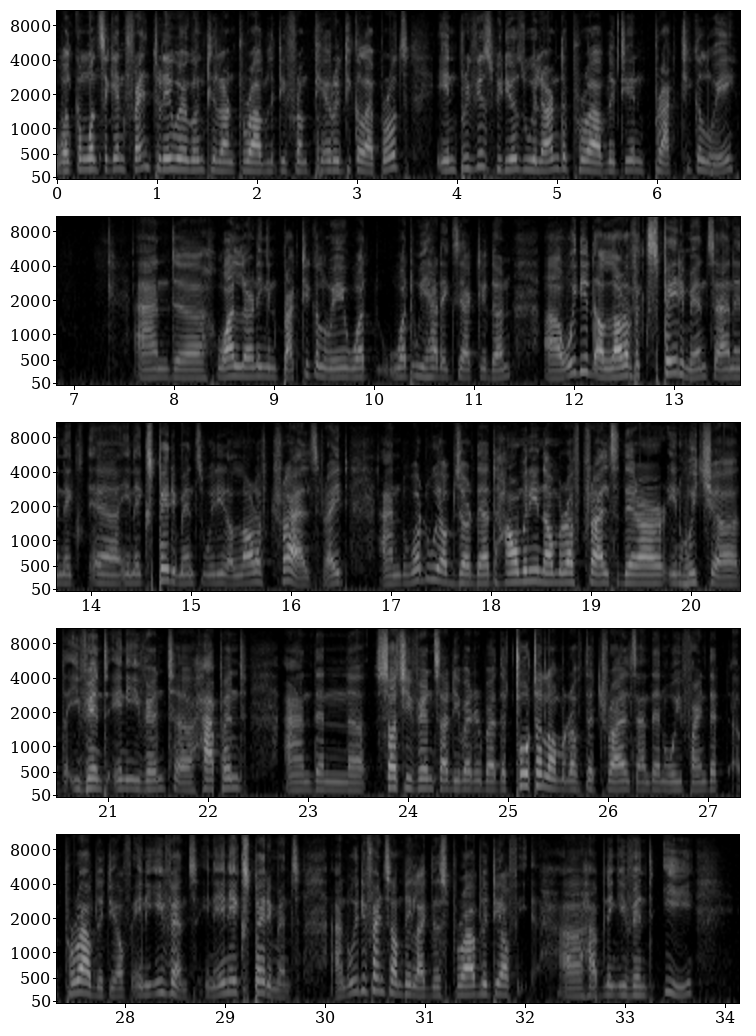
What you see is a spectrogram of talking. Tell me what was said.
Welcome once again friend. Today we are going to learn probability from theoretical approach. In previous videos we learned the probability in practical way and uh, while learning in practical way what what we had exactly done uh, we did a lot of experiments. And in ex uh, in experiments we did a lot of trials right? And what we observed that how many number of trials there are in which uh, the event any event uh, happened. And then uh, such events are divided by the total number of the trials. And then we find that probability of any events in any experiments. And we define something like this probability of happening event E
